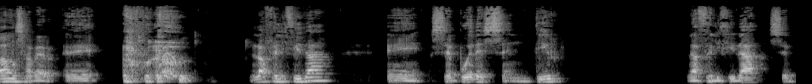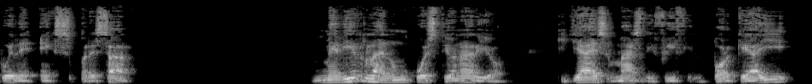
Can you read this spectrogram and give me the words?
Vamos a ver, eh, la felicidad eh, se puede sentir, la felicidad se puede expresar Medirla en un cuestionario ya es más difícil, porque ahí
